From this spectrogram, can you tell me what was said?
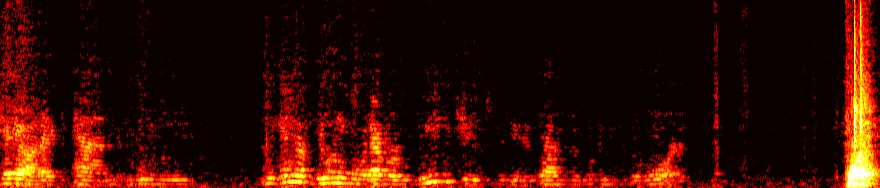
chaotic we end up doing whatever we choose to do rather than looking to the Lord. Right.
